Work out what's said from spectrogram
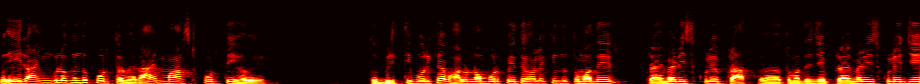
তো এই রাইমগুলো কিন্তু পড়তে হবে। রাইম মাস্ট পড়তেই হবে। তো বৃত্তি পরীক্ষায় ভালো নম্বর পেতে হলে কিন্তু তোমাদের প্রাইমারি স্কুলে তোমাদের যে প্রাইমারি স্কুলে যে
